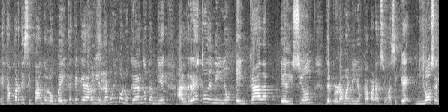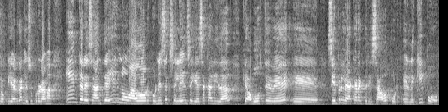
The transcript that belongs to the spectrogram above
están participando los 20 que quedaron y estamos involucrando también al resto de niños en cada edición del programa Niños Cámara Acción. Así que no se lo pierdan, es un programa interesante, innovador, con esa excelencia y esa calidad que a Voz TV eh, siempre le ha caracterizado por el equipo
